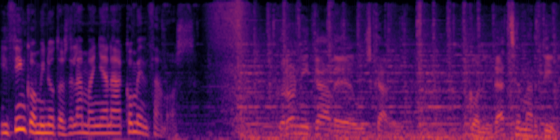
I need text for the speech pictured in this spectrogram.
y 5 minutos de la mañana. Comenzamos. Crónica de Euskadi con Irache Martínez.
